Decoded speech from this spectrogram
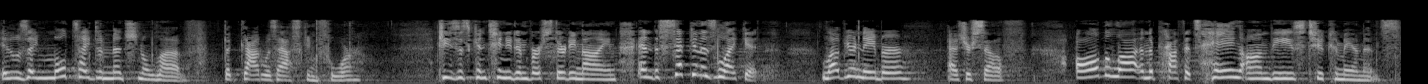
It was a multidimensional love that God was asking for. Jesus continued in verse 39, and the second is like it. Love your neighbor as yourself. All the law and the prophets hang on these two commandments.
